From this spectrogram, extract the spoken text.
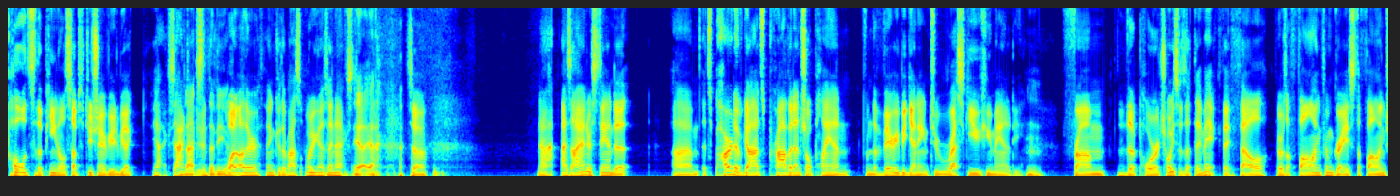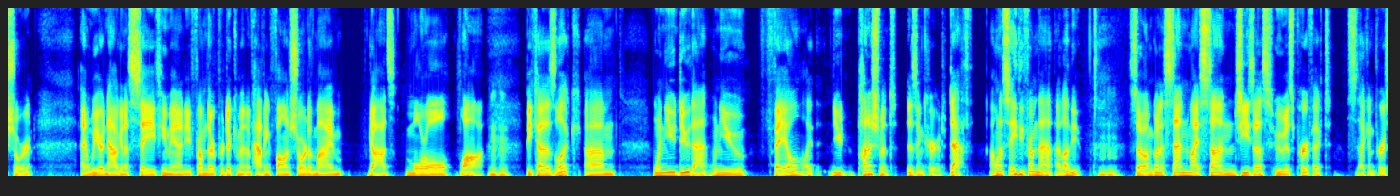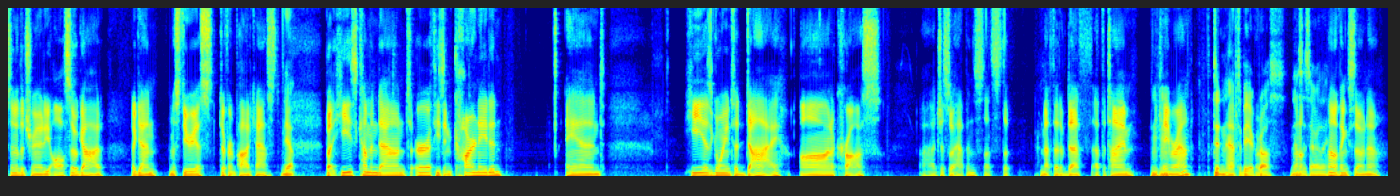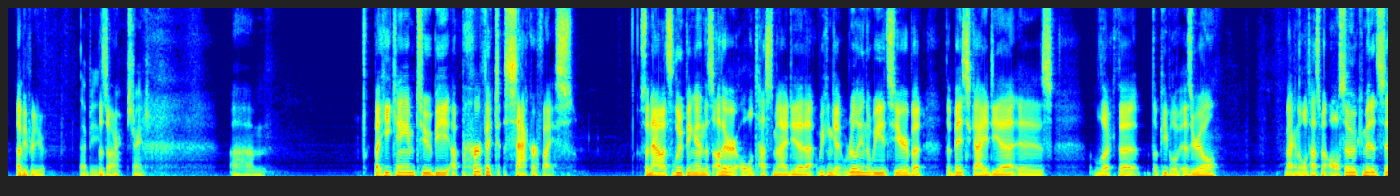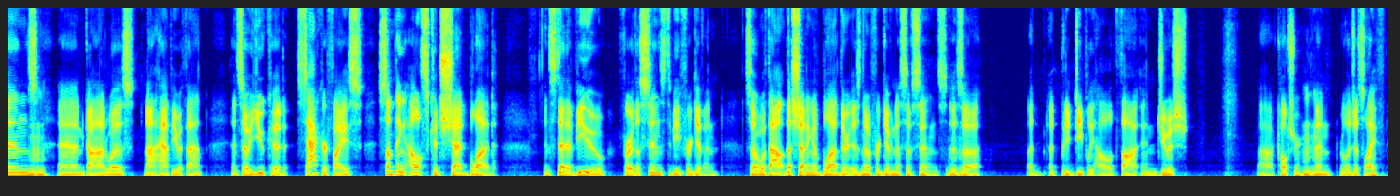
holds to the penal substitutionary view to be like, yeah, exactly, That's dude. the view. What other thing could there possibly? What are you gonna say next? Yeah. Yeah. So now, as I understand it, um, it's part of God's providential plan from the very beginning to rescue humanity from the poor choices that they make. They fell, there was a falling from grace, the falling short, and we are now going to save humanity from their predicament of having fallen short of my God's moral law. Because look, um, when you do that, when you fail, like you punishment is incurred, death. I want to save you from that. I love you. So I'm going to send my son Jesus, who is perfect, second person of the Trinity, also God. Again, mysterious, different podcast. Yep. But he's coming down to earth. He's incarnated, and he is going to die on a cross. Uh, just so happens that's the method of death at the time he came around. Didn't have to be a cross necessarily. I don't think so. No, that'd be pretty That'd be bizarre. strange. Um, but he came to be a perfect sacrifice. So now it's looping in this other Old Testament idea that we can get really in the weeds here, but the basic idea is look, the, the people of Israel back in the Old Testament also committed sins, mm-hmm. and God was not happy with that. And so you could sacrifice, something else could shed blood instead of you for the sins to be forgiven. So without the shedding of blood, there is no forgiveness of sins. Is a, a a pretty deeply held thought in Jewish uh, culture and religious life.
